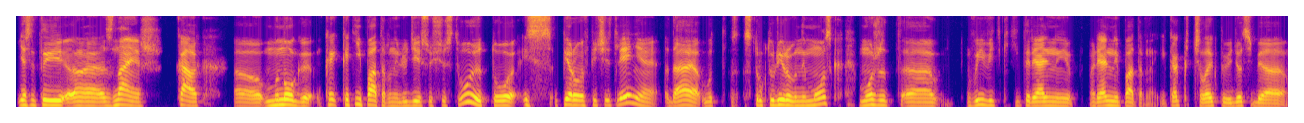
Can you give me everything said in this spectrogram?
Если ты э, знаешь, как э, много, ка- какие паттерны людей существуют, то из первого впечатления, да, вот структурированный мозг может э, выявить какие-то реальные, реальные паттерны, и как человек поведет себя,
